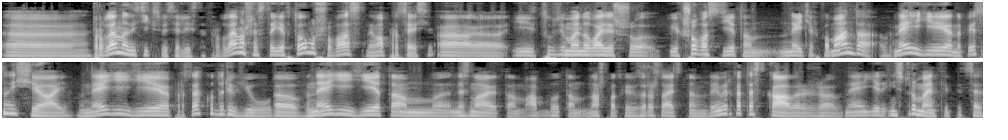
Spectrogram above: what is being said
е, проблема не тільки в спеціалістах. Проблема ще стає в тому, що у вас нема процесів. А, І тут я маю на увазі, що якщо у вас є там native команда, в неї є написаний CI, в неї є процес code review, е, в неї є там, не знаю, там, або там наш як зарождається там вимірка тест каверджа, в неї є інструменти під це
